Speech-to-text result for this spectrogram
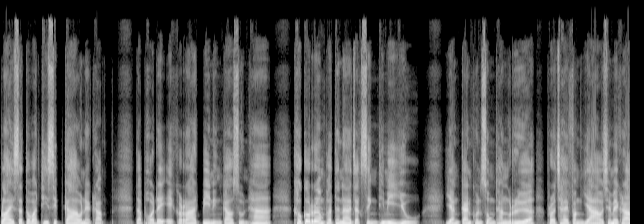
ปลายศตวรรษที่ 19 นะครับ แต่พอได้เอกราชปี 1905 เขาก็เริ่มพัฒนาจากสิ่งที่มีอยู่ อย่างการขนส่งทางเรือ เพราะชายฝั่งยาวใช่ไหมครับ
